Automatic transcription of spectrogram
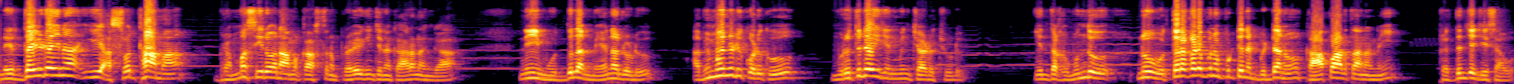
నిర్దయుడైన ఈ అశ్వత్థామ బ్రహ్మశిరో నామకాస్త్రం ప్రయోగించిన కారణంగా నీ ముద్దుల మేనలుడు అభిమన్యుడి కొడుకు మృతుడై జన్మించాడు చూడు. ఇంతకుముందు నువ్వు ఉత్తర కడుపున పుట్టిన బిడ్డను కాపాడుతానని ప్రతిజ్ఞ చేశావు.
